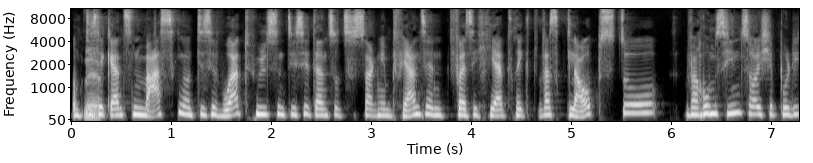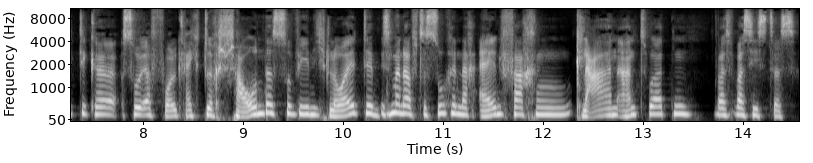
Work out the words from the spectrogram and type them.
Und ja. diese ganzen Masken und diese Worthülsen, die sie dann sozusagen im Fernsehen vor sich herträgt, was glaubst du, Warum sind solche Politiker so erfolgreich? Durchschauen das so wenig Leute? Ist man auf der Suche nach einfachen, klaren Antworten? Was, was ist das?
